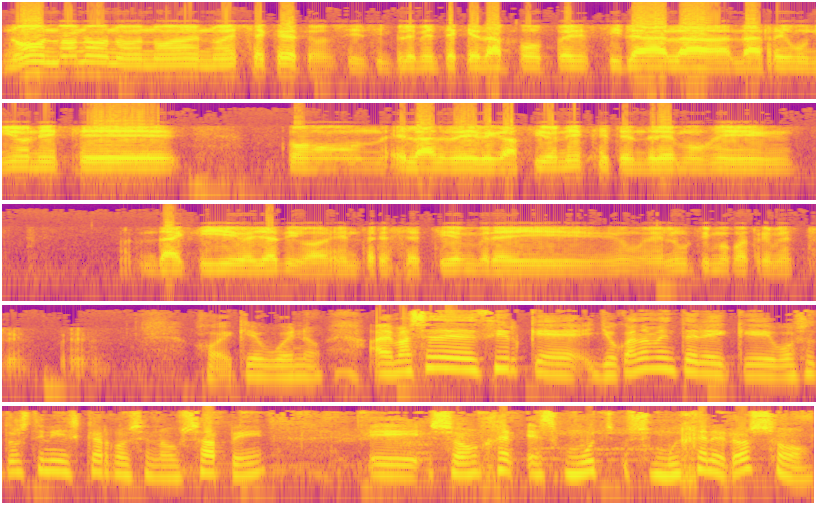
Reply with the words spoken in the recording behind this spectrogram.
No, no, no, no, no, no es secreto. Sí, simplemente queda por perfilar la- las reuniones que con en las delegaciones que tendremos en de aquí, ya digo, entre septiembre y no, el último cuatrimestre. Joder, qué bueno. Además he de decir que yo cuando me enteré que vosotros tenéis cargos en AUSAPE, eh, son es muy, es muy generoso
